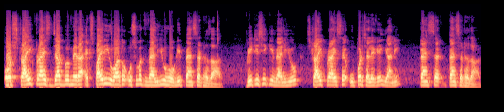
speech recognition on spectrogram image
और स्ट्राइक प्राइस जब मेरा एक्सपायरी हुआ तो उस वक्त वैल्यू होगी पैंसठ हज़ार। बी की वैल्यू स्ट्राइक प्राइस से ऊपर चले गई, यानी पैंसठ पैंसठ हज़ार।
